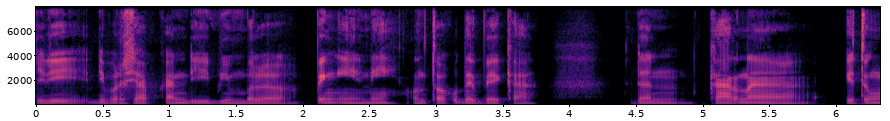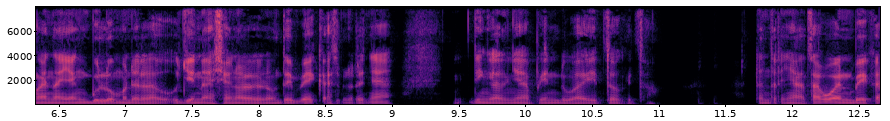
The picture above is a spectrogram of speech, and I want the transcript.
Jadi dipersiapkan di bimbel pink ini untuk UTBK. Dan karena hitungannya yang belum adalah ujian nasional dan UTBK sebenarnya tinggal nyiapin dua itu gitu. Dan ternyata UNBK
